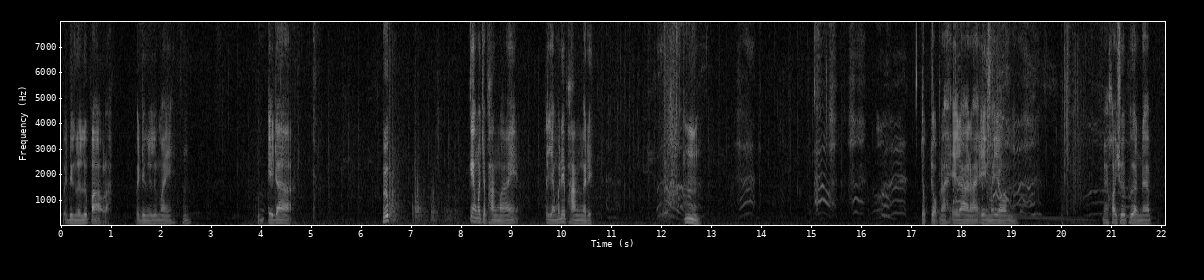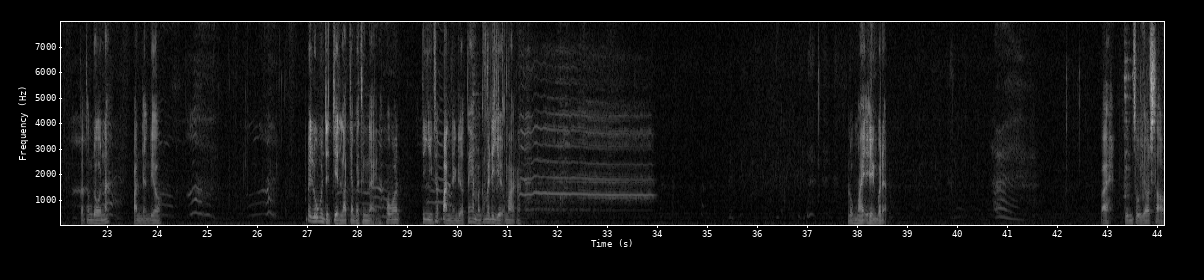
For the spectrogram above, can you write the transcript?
ไปดึงเลยหรือเปล่าล่ะ ไปดึงเลยหรือไม่หึคุณเอดาปึ๊บ แกล้งว่าจะพังไม้ แต่ยังไม่ได้พังอะดิอืม จบจบนะ เอดานะ เองไม่ยอม ไม่ค่อยช่วยเพื่อนนะครับ ก็ต้องโดนนะ ปั่นอย่างเดียว ไม่รู้มันจะเจนรัดกันไปถึงไหนนะ เพราะว่า จริงๆถ้าปั่นอย่างเดียวแต้มมันก็ไม่ได้เยอะมากนะลงไม้เองปะเนี่ย ไปขึ้นสู่ยอดเสา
